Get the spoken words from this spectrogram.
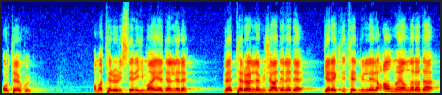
ortaya koyduk. Ama teröristleri himaye edenlere ve terörle mücadelede gerekli tedbirleri almayanlara da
